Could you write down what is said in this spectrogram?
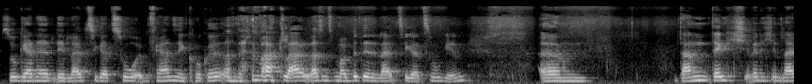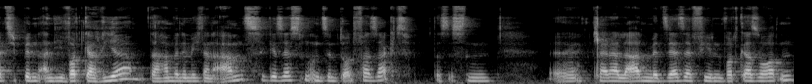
so gerne den Leipziger Zoo im Fernsehen gucke. Und dann war klar, lass uns mal bitte in den Leipziger Zoo gehen. Ähm, dann denke ich, wenn ich in Leipzig bin, an die Wodgaria. Da haben wir nämlich dann abends gesessen und sind dort versackt. Das ist ein äh, kleiner Laden mit sehr, sehr vielen Wodka-Sorten.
